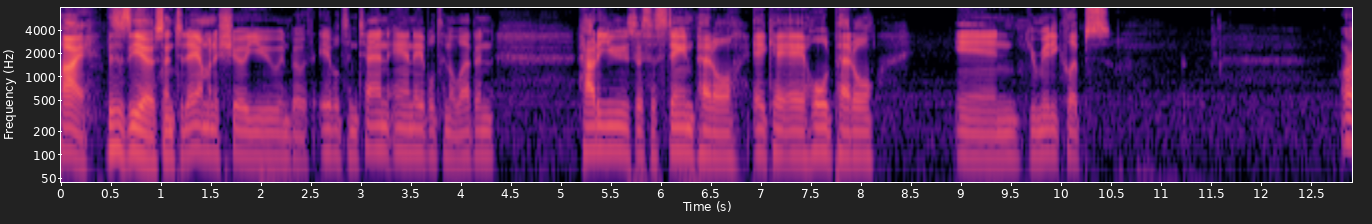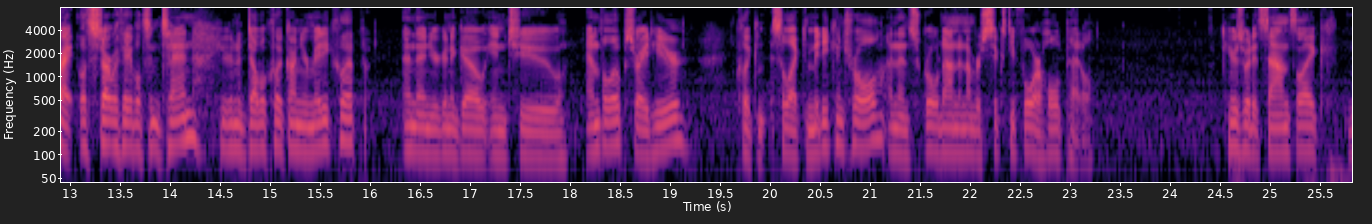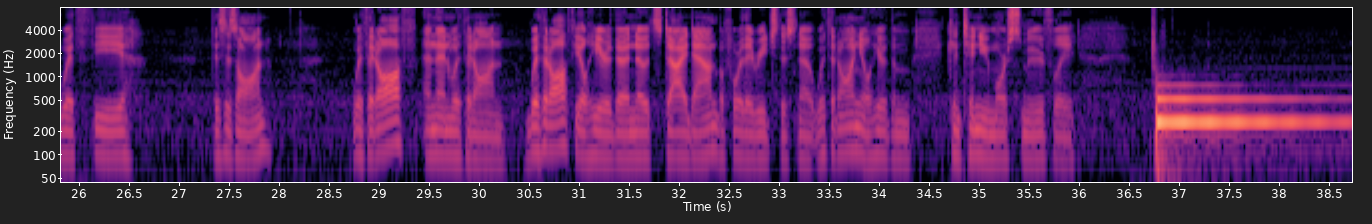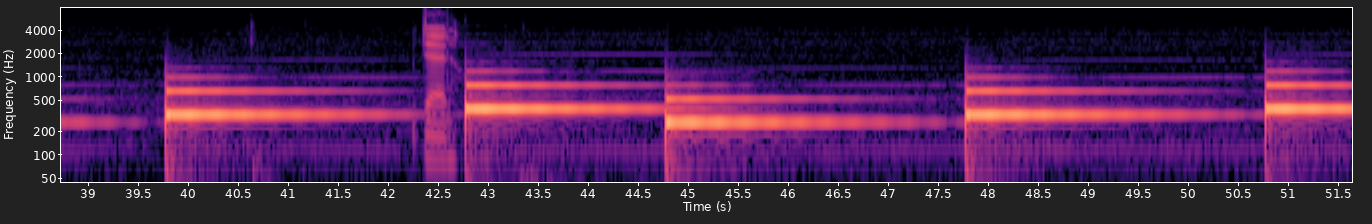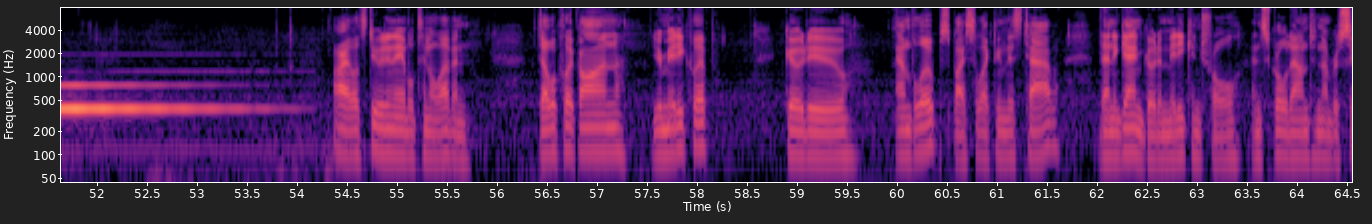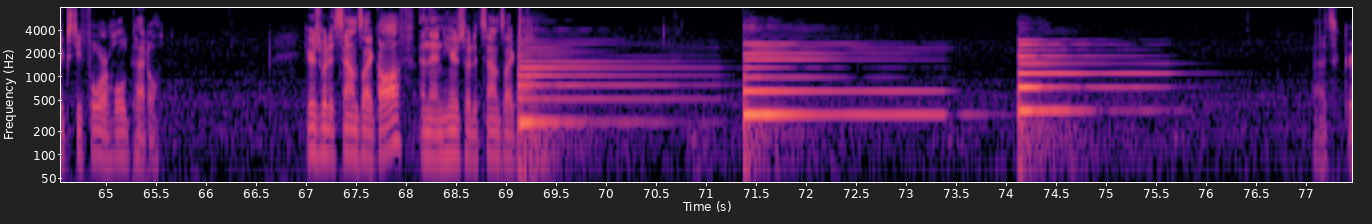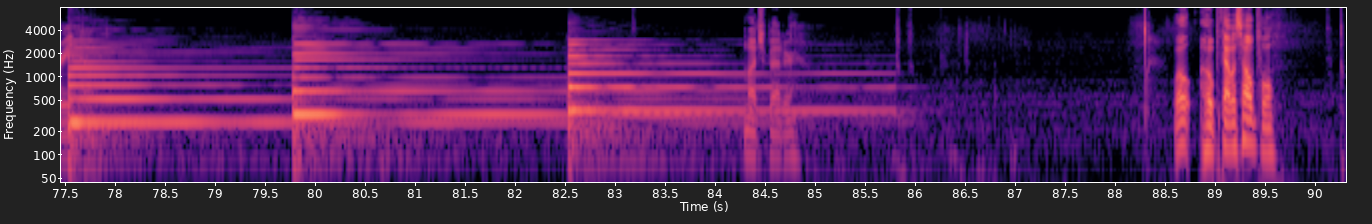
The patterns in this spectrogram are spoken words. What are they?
Hi, this is EOS, and today I'm going to show you in both Ableton 10 and Ableton 11 how to use a sustain pedal, aka hold pedal, in your MIDI clips. Alright, let's start with Ableton 10. You're going to double click on your MIDI clip, and then you're going to go into envelopes right here, click select MIDI control, and then scroll down to number 64, hold pedal. Here's what it sounds like with the, this is on with it off and then with it on. With it off, you'll hear the notes die down before they reach this note. With it on, you'll hear them continue more smoothly. Dead. Alright, let's do it in Ableton 11. Double click on your MIDI clip, go to envelopes by selecting this tab. Then again, go to MIDI control and scroll down to number 64, hold pedal. Here's what it sounds like off, and then here's what it sounds like on. That's a great note. Much better. Well, hope that was helpful.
